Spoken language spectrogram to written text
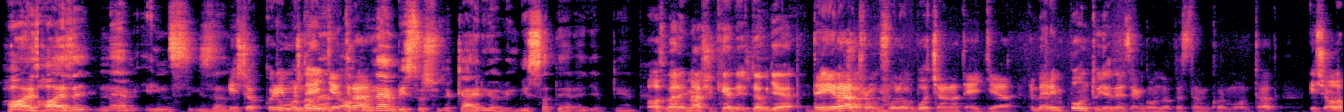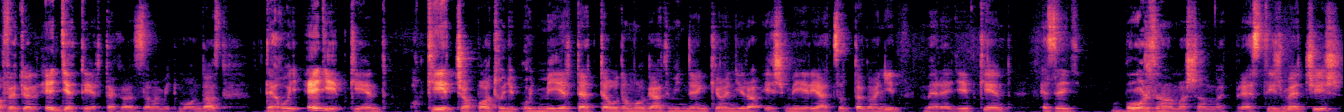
ha, ez, ha ez egy nem in-season És akkor én most tournament, egyet akkor rá- nem biztos, hogy a Kyrie Irving visszatér egyébként. Az már egy másik kérdés, de ugye... De én bocsánat- rátromfolok, bocsánat, egyel. Mert én pont ugyanezen gondolkoztam, amikor mondtad, és alapvetően egyetértek azzal, amit mondasz, de hogy egyébként a két csapat, hogy, hogy miért tette oda magát mindenki annyira, és miért játszottak annyit, mert egyébként ez egy borzalmasan nagy presztízs meccs is.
